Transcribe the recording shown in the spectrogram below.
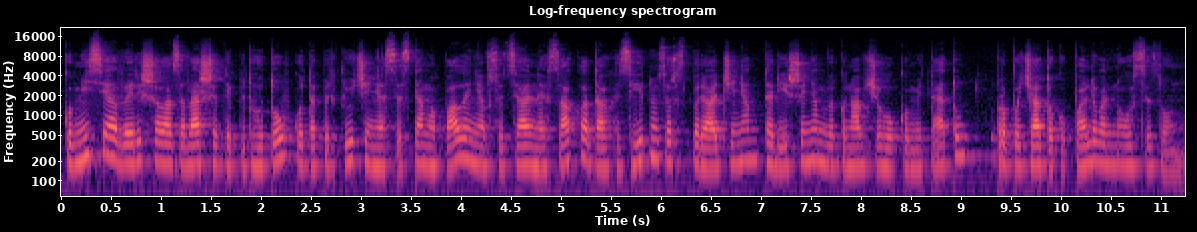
комісія вирішила завершити підготовку та підключення систем опалення в соціальних закладах згідно з розпорядженням та рішенням виконавчого комітету про початок опалювального сезону.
